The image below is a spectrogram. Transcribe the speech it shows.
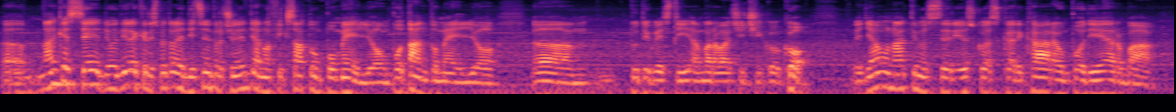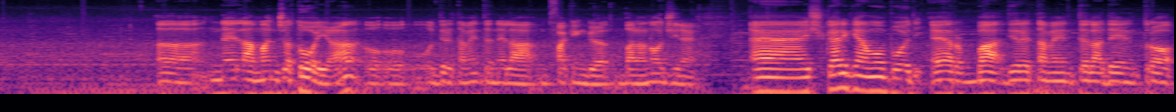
Uh, anche se devo dire che rispetto alle edizioni precedenti hanno fissato un po' meglio, un po' tanto meglio uh, tutti questi ambarabaci Cicocò. Vediamo un attimo se riesco a scaricare un po' di erba uh, nella mangiatoia o, o, o, direttamente nella fucking bananogine. Eh, scarichiamo un po' di erba direttamente là dentro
